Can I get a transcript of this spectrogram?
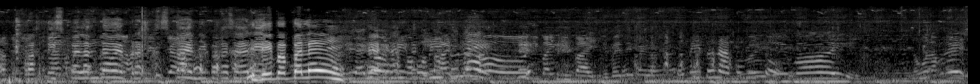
Practice pa lang daw eh, practice pa, hindi pa kasali. hindi pa pala eh. Pumito na eh. Pumito na, pumito. Nawalang es.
